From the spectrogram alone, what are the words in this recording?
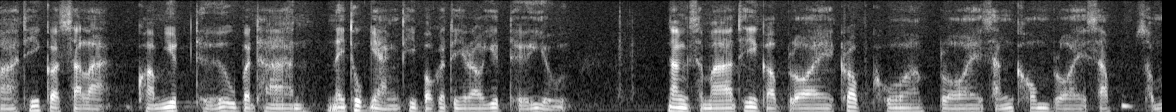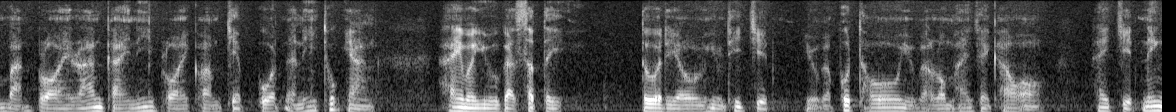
มาธิก็สละความยึดถืออุปทาน ในทุกอย่างที่ปกติเรายึดถืออยู่ นั่งสมาธิก็ปล่อยครอบครัว ปล่อยสังคม ปล่อยทรัพย์ สมบัติปล่อยร่างกายนี้ปล่อยความเจ็บปวด อันนี้ทุกอย่างให้มาอยู่กับสติ ตัวเดียวอยู่ที่จิต อยู่กับพุทโธอยู่กับลมหายใจเข้าออก ให้จิตนิ่ง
